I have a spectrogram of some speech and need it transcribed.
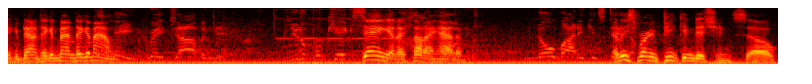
Take him down, take him down, take him down. Hey, great job in there. Beautiful kicks. Dang it, I thought I had him. Nobody can stand At least we're in peak condition, so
